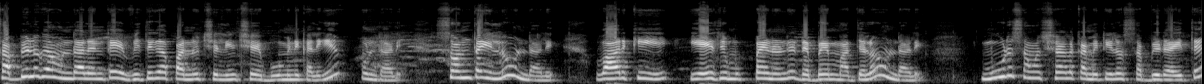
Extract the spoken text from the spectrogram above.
సభ్యులుగా ఉండాలంటే విధిగా పన్ను చెల్లించే భూమిని కలిగి ఉండాలి. సొంత ఇల్లు ఉండాలి. వారికి ఏజ్ ముప్పై నుండి డెబ్బై మధ్యలో ఉండాలి. మూడు సంవత్సరాల కమిటీలో సభ్యుడు అయితే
